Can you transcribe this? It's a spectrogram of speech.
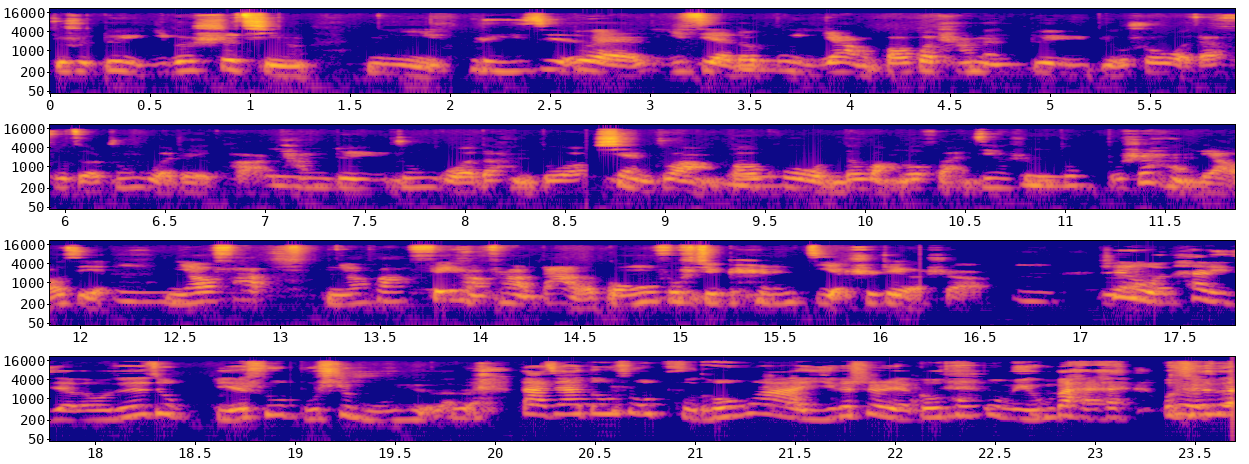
就是对一个事情你理解对理解的不一样，包括他们对于，比如说我在负责中国这一块儿，嗯他们对于中国的很多现状，包括我们的网络环境什么都不是很了解。嗯你要发你要花非常非常大的功夫去跟人解释这个事儿。嗯，这个我太理解了。我觉得就别说不是母语了，大家都说普通话，一个事儿也沟通不明白。我觉得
